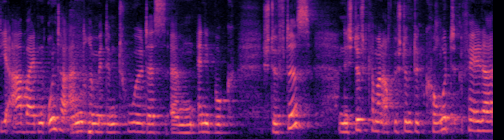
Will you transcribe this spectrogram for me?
Die arbeiten unter anderem mit dem Tool des ähm, Anybook-Stiftes. In den Stift kann man auf bestimmte Codefelder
